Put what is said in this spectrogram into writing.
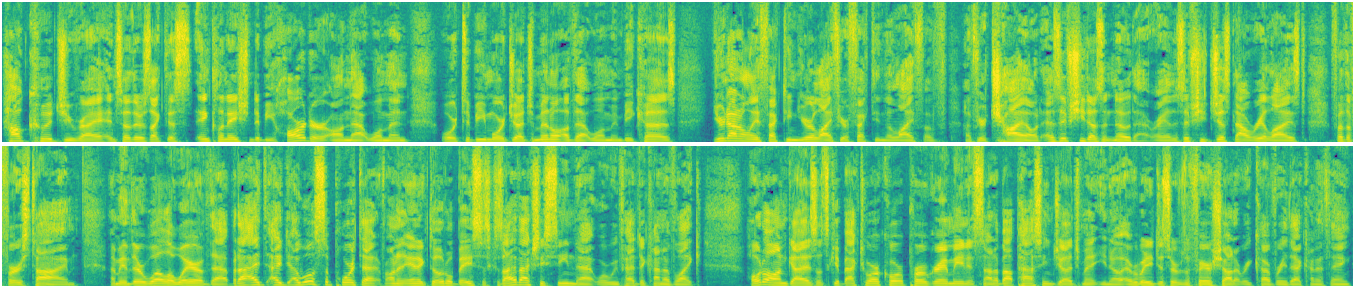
How could you, right? And so there's like this inclination to be harder on that woman or to be more judgmental of that woman because you're not only affecting your life, you're affecting the life of, of your child as if she doesn't know that, right? As if she just now realized for the first time. I mean, they're well aware of that, but I, I, I will support that on an anecdotal basis because I've actually seen that where we've had to kind of like hold on, guys, let's get back to our core programming. It's not about passing judgment. You know, everybody deserves a fair shot at recovery, that kind of thing.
